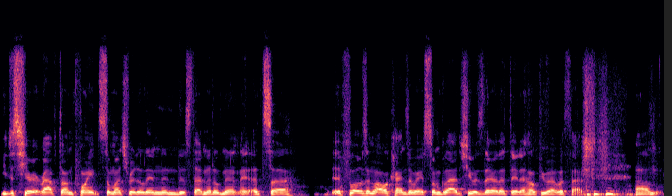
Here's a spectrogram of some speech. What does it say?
you just hear it rapped on point so much Ritalin and this that middleman. It's uh it flows in all kinds of ways. So I'm glad she was there that day to help you out with that. Um,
